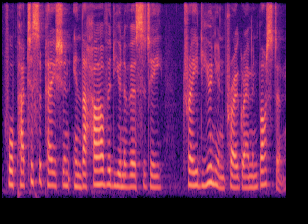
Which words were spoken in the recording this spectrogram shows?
for participation in the Harvard University Trade Union Program in Boston.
